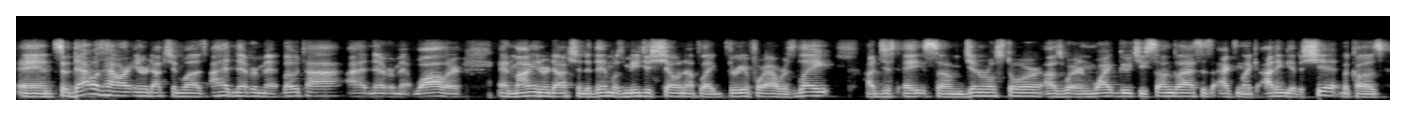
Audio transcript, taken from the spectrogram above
And so that was how our introduction was. I had never met Bowtie. I had never met Waller. And my introduction to them was me just showing up like three or four hours late. I just ate some general store. I was wearing white Gucci sunglasses, acting like I didn't give a shit because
